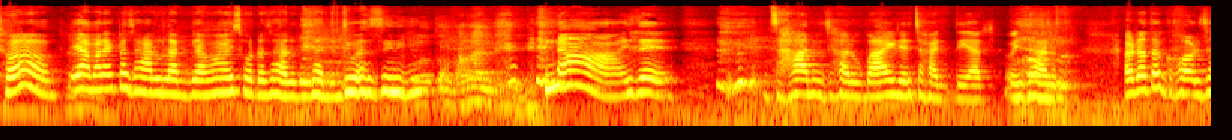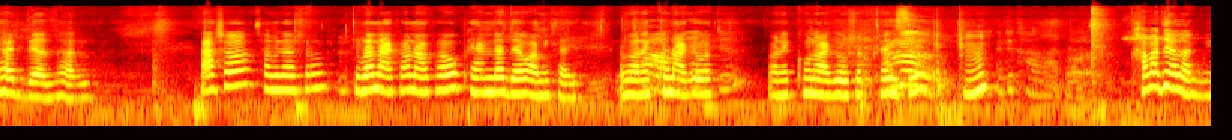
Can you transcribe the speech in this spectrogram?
সব? এ আমার একটা ঝাড়ু লাগবে আমি ওই ছোট ঝাড়ু দিয়ে ঝাড়ু আনতেছি না এই যে ঝাড়ু ঝাড়ু বাইরে ঝাড় দেওয়ার ওই ঝাড়ু। ওটা তো ঘর ঝাড় দেওয়ার ঝাড়ু। আসো স্বামীরা আসো। তোমরা না খাও না খাও ফ্যানটা দাও আমি খাই। আমি অনেকক্ষণ আগে অনেকক্ষণ আগে ওষুধ খাইছি। হুম? খাওয়া খাবার দেওয়া লাগবে।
